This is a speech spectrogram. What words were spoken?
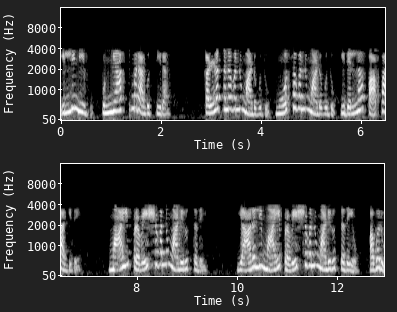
ಇಲ್ಲಿ ನೀವು ಪುಣ್ಯಾತ್ಮರಾಗುತ್ತೀರಾ? ಕಳ್ಳತನವನ್ನು ಮಾಡುವುದು, ಮೋಸವನ್ನು ಮಾಡುವುದು ಇದೆಲ್ಲ ಪಾಪ ಆಗಿದೆ. ಮಾಯಿ ಪ್ರವೇಶವನ್ನು ಮಾಡಿರುತ್ತದೆ. ಯಾರಲ್ಲಿ ಮಾಯೆ ಪ್ರವೇಶವನ್ನು ಮಾಡಿರುತ್ತದೆಯೋ ಅವರು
